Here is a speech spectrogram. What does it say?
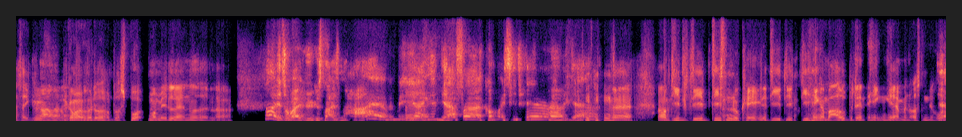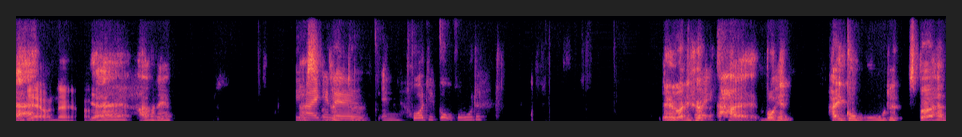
altså ikke, Nej, nej, nej. Det kommer jo, om du har spurgt dem om et eller andet, eller... Nej, jeg tror bare, jeg hyggesnak sådan, hej, hvad med jer? Ja. Jeg er før, kommer I tit her? Ja, ja, Nå, de, de, de er sådan lokale, de, de, de hænger meget ud på den hæng her, men også rundt Ja. om bjergene. Og... ja, ej, hvor det. De har ikke en, det- øh, det- en hurtig, god rute. Jeg kan godt lige høre, har, hvorhen? Har I en god rute, spørger han.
